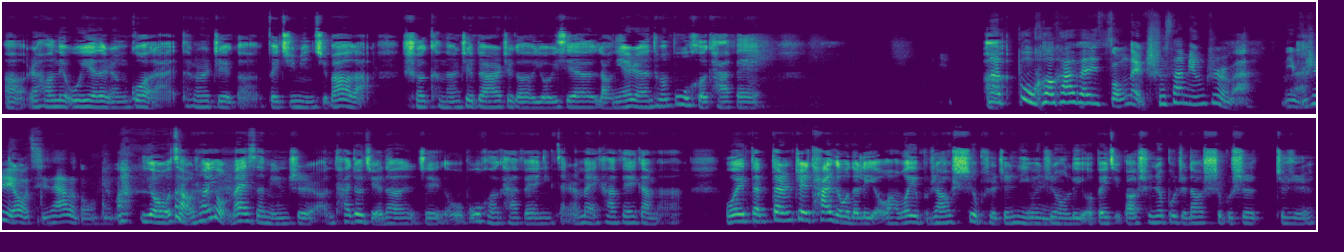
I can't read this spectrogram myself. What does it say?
啊，然后那物业的人过来，他说这个被居民举报了，说可能这边儿这个有一些老年人他们不喝咖啡，那不喝咖啡总得吃三明治吧？你不是也有其他的东西吗？有早上有卖三明治啊，他就觉得这个我不喝咖啡，你在这卖咖啡干嘛？我也但但是这是他给我的理由啊，我也不知道是不是真是因为这种理由被举报，甚至不知道是不是就是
